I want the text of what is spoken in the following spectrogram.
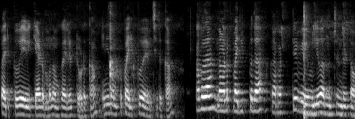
പരിപ്പ് വേവിക്കാടുമ്പോൾ നമുക്ക് അതിൽ ഇട്ട് കൊടുക്കാം. ഇനി നമുക്ക് പരിപ്പ് വേവിച്ചെടുക്കാം. അപ്പോൾ ഇതാ നമ്മുടെ പരിപ്പ് ഇതാ കറക്റ്റ് വേവിൽ വന്നിട്ടുണ്ട് കേട്ടോ.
